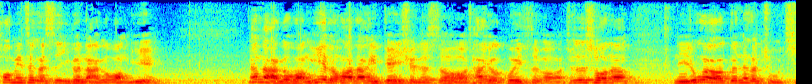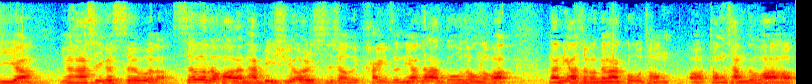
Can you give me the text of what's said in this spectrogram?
后面这个是一个哪个网页？那哪个网页的话，当你点选的时候，它有规则哦，就是说呢，你如果要跟那个主机啊，因为它是一个 server 啦，server 的话呢，它必须二十四小时开着。你要跟它沟通的话，那你要怎么跟它沟通哦？通常的话哈，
